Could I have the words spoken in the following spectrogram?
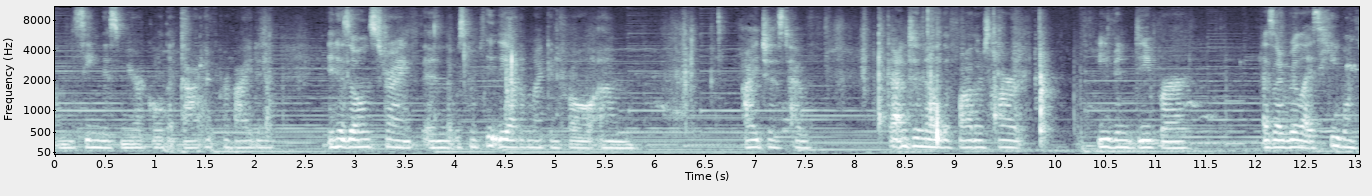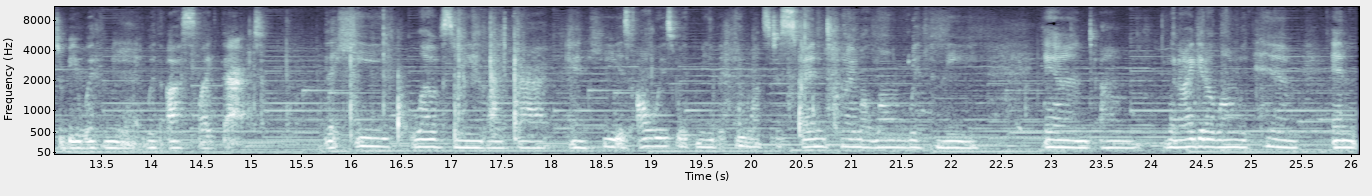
um, seeing this miracle that God had provided in His own strength and that was completely out of my control, um, I just have gotten to know the Father's heart even deeper as I realize He wants to be with me, with us like that that He loves me like that and He is always with me, but He wants to spend time alone with me. And um, when I get alone with Him and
